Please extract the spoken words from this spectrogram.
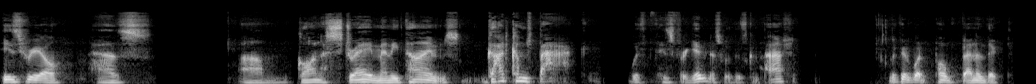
Israel has um, gone astray many times, God comes back with his forgiveness, with his compassion. Look at what Pope Benedict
